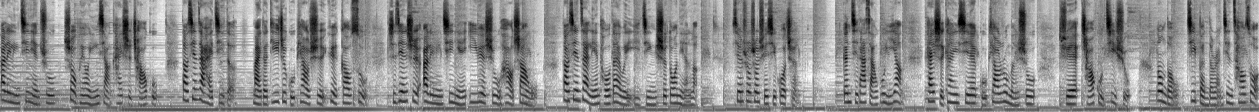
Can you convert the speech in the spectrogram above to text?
二零零七年初，受朋友影响开始炒股，到现在还记得买的第一只股票是粤高速，时间是二零零七年一月十五号上午，到现在连头带尾已经十多年了。先说说学习过程，跟其他散户一样，开始看一些股票入门书，学炒股技术，弄懂基本的软件操作、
